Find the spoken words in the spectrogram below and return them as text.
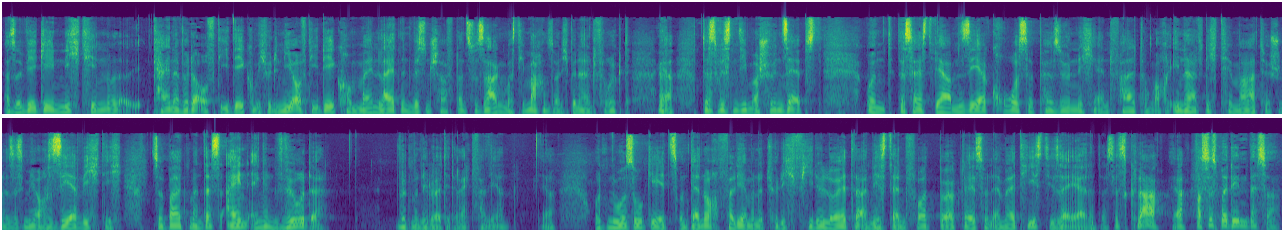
Also wir gehen nicht hin und keiner würde auf die Idee kommen, ich würde nie auf die Idee kommen, meinen leitenden Wissenschaftlern zu sagen, was die machen sollen. Ich bin halt verrückt. Ja, das wissen die mal schön selbst. Und das heißt, wir haben sehr große persönliche Entfaltung, auch inhaltlich thematisch. Und das ist mir auch sehr wichtig. Sobald man das einengen würde, würde man die Leute direkt verlieren. Ja, und nur so geht's. Und dennoch verlieren wir natürlich viele Leute an die Stanford, Berkeleys und MITs dieser Erde. Das ist klar. Ja. Was ist bei denen besser?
